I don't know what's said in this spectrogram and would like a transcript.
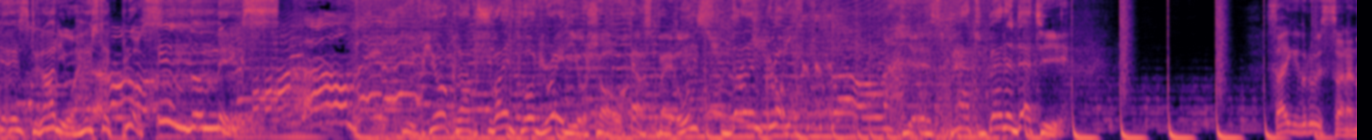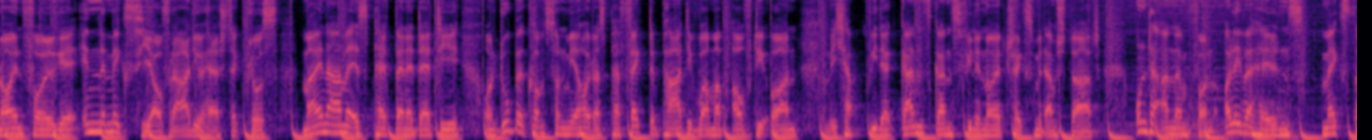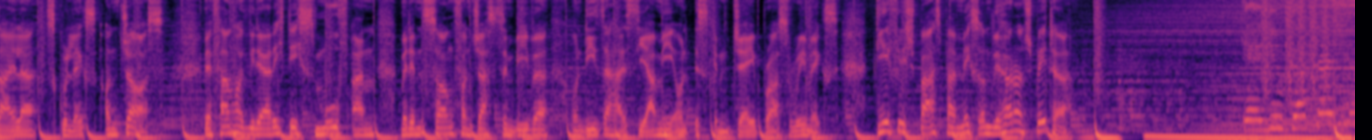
Hier ist Radio Hashtag Plus in the Mix. Die Pure Club Schweinfurt Radio Show. Erst bei uns, dann im Club. Hier ist Pat Benedetti. Sei gegrüßt zu einer neuen Folge in the Mix hier auf Radio Hashtag Plus. Mein Name ist Pat Benedetti und du bekommst von mir heute das perfekte Party-Warm-Up auf die Ohren. Und ich habe wieder ganz, ganz viele neue Tracks mit am Start. Unter anderem von Oliver Heldens, Max Styler, Skrillex und Jaws. Wir fangen heute wieder richtig smooth an mit dem Song von Justin Bieber und dieser heißt Yummy und ist im J Bros Remix. Dir viel Spaß beim Mix und wir hören uns später. Yeah,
